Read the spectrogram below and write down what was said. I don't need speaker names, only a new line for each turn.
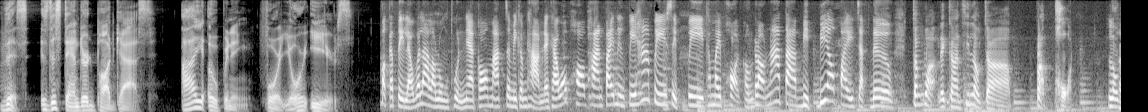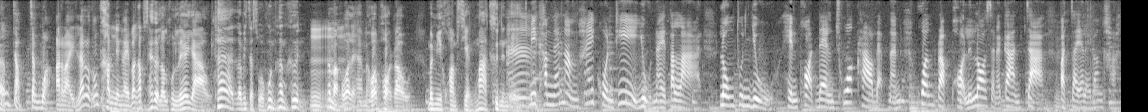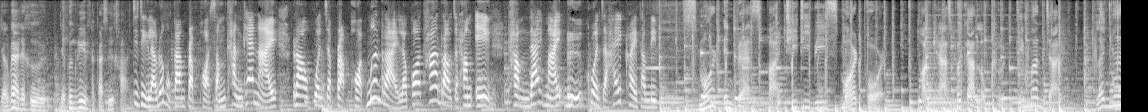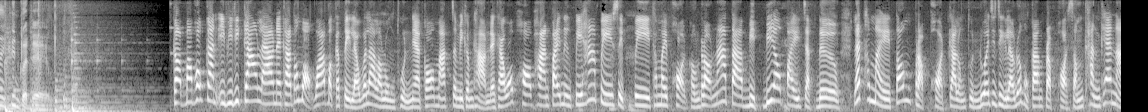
This is the Standard Podcast. Eye opening for your ears.
ปกติแล้วเวลาเราลงทุนเนี่ยก็มักจะมีคำถามนะคะว่าพอผ่านไป 1 ปี 5 ปี 10 ปีทำไมพอร์ตของเราหน้าตาบิดเบี้ยวไปจากเดิม
จังหวะในการที่เราจะปรับพอร์ต เราต้องจับจังหวะอะไรแล้วเราต้องทำยังไงบ้างครับ
ถ้าเกิดเราลงทุนระยะยาว ถ้าเรามีสัดส่วนหุ้นเพิ่มขึ้น
อืม
นั่นหมายความว่าอะไรฮะหมายความว่าพอร์ตเรา มันมีความเสี่ยงมากขึ้นนั่นเอง
มีคำแนะนำให้คนที่อยู่ในตลาด ลงทุนอยู่เห็นพอร์ตแดงชั่วคราวแบบนั้น ควรปรับพอร์ตหรือรอสถานการณ์จากปัจจัยอะไรบ้างคะ
อย่างแรกเลยคืออย่าเพิ่งรีบทำการซื้อขาย
จริงๆแล้วเรื่องของการปรับพอร์ตสำคัญแค่ไหน เราควรจะปรับพอร์ตเมื่อไหร่แล้วก็ถ้าเราจะทำเองทำได้ไหมหรือควรจะให้ใครทำดี
Smart Invest by TTB Smartport Podcast เพื่อการลงทุนที่มั่นใจ และง่ายขึ้นกว่าเดิม
กลับมาพบกัน EP ที่ 9 แล้วนะคะ ต้องบอกว่าปกติแล้วเวลาเราลงทุนเนี่ยก็มักจะมีคำถามนะคะว่าพอผ่านไป 1 ปี 5 ปี 10 ปีทำไมพอร์ตของเราหน้าตาบิดเบี้ยวไปจากเดิม และทำไมต้องปรับพอร์ตการลงทุนด้วยจริงๆ แล้วเรื่องของการปรับพอร์ตสำคัญแค่ไหน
